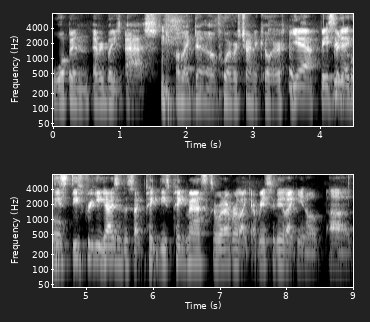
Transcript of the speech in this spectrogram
whooping everybody's ass of like the, of whoever's trying to kill her. Yeah, basically, like cool. these these freaky guys with this like pig these pig masks or whatever, like are basically like you know uh,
